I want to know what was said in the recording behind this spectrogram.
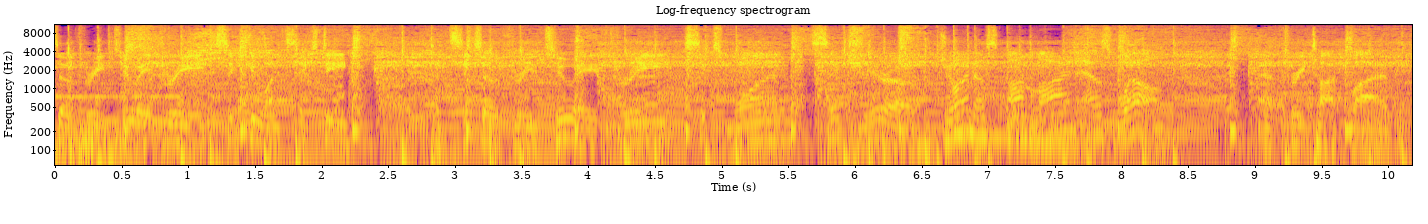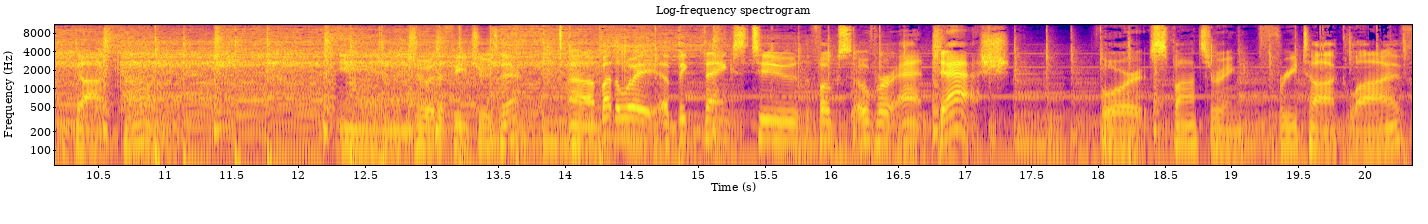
603 283 6160. That's 603 283 6160. Join us online as well at freetalklive.com and enjoy the features there. Uh, by the way, a big thanks to the folks over at Dash for sponsoring Free Talk Live.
